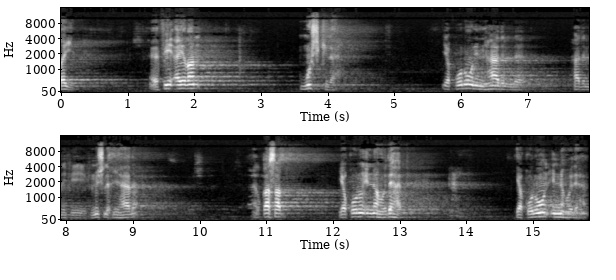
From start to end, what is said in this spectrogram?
طيب. في أيضا مشكلة. يقولون إن هذا هذا اللي في المشلحي هذا القصب يقولون إنه ذهب. يقولون إنه ذهب.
